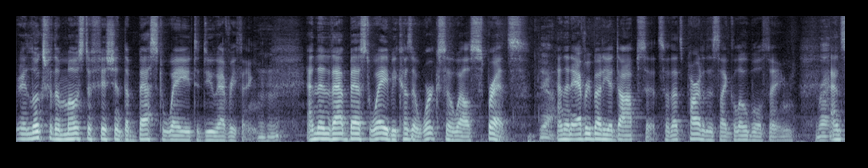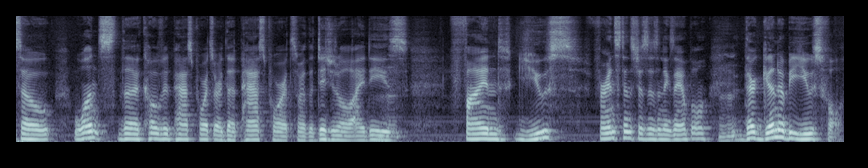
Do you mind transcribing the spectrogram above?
It looks for the most efficient, the best way to do everything, Mm-hmm. and then that best way because it works so well spreads yeah and then everybody adopts it. So that's part of this like global thing. right And so once the COVID passports or the passports or the digital IDs find use for instance, just as an example, Mm-hmm. they're gonna be useful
